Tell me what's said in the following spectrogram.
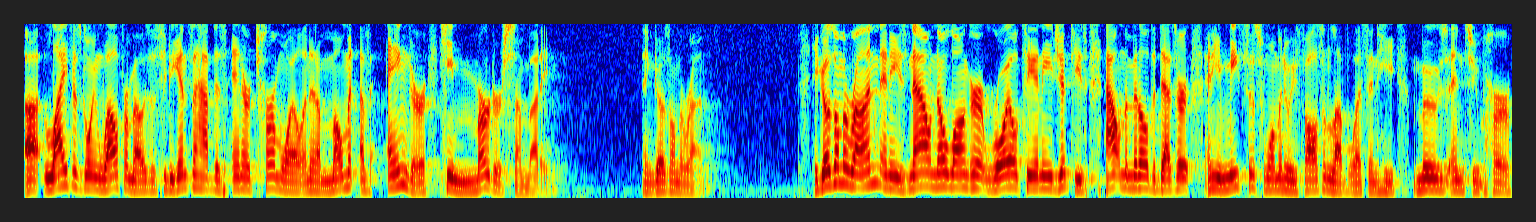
uh, life is going well for Moses. He begins to have this inner turmoil, and in a moment of anger, he murders somebody and goes on the run. He goes on the run and he's now no longer at royalty in Egypt. He's out in the middle of the desert and he meets this woman who he falls in love with and he moves into her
